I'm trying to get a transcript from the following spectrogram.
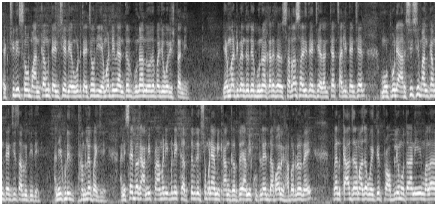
ॲक्च्युली सर्व बांधकामं त्यांची आहेत. एवढं त्याच्यावरती एम आर टी व्ही अंतर गुन्हा नोंदवला पाहिजे वरिष्ठांनी. एम आर टी ते गुन्हा करायचा. सर्रास चाली त्यांची आहेत आणि त्या चाली त्यांच्या आहेत. मोठमोठे आर सी सी बांधकाम त्यांची चालू तिथे. आणि हे कुठे थांबलं पाहिजे. आणि साहेब बघा आम्ही प्रामाणिकपणे कर्तव्यदक्षपणे आम्ही काम करतो आहे आम्ही कुठल्याही दबावाला घाबरलो नाही. पण काल जरा माझा वैयक्तिक प्रॉब्लेम होता आणि मला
